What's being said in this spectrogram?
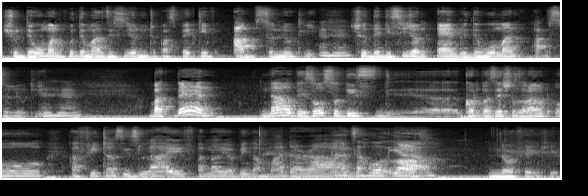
Should the woman put the man's decision into perspective? Absolutely. Should the decision end with the woman? Absolutely. But then now there's also these uh, conversations around, oh, a fetus is life, and now you're being a murderer. That's and- a whole Ah, yeah. No, thank you.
